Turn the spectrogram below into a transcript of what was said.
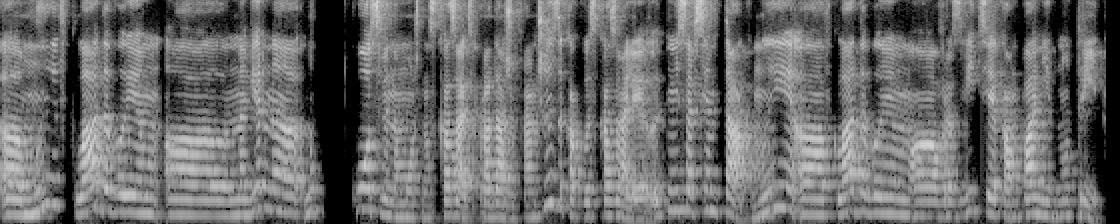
Э, мы вкладываем, наверное, ну, косвенно можно сказать в продаже франшизы, как вы сказали. Это не совсем так. Мы вкладываем в развитие компании внутри.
